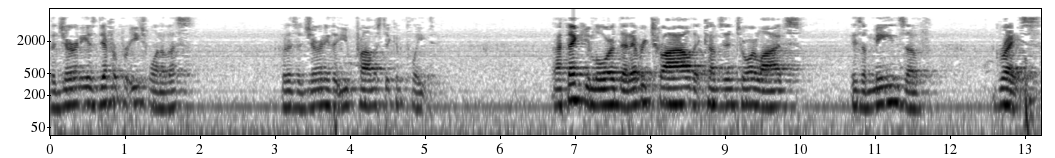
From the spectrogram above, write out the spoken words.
The journey is different for each one of us. But it's a journey that you promised to complete. And I thank you, Lord, that every trial that comes into our lives is a means of grace.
